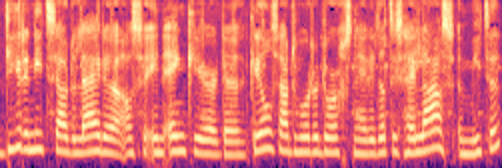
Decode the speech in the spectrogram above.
dieren niet zouden lijden als ze in één keer de keel zouden worden doorgesneden... dat is helaas een mythe.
